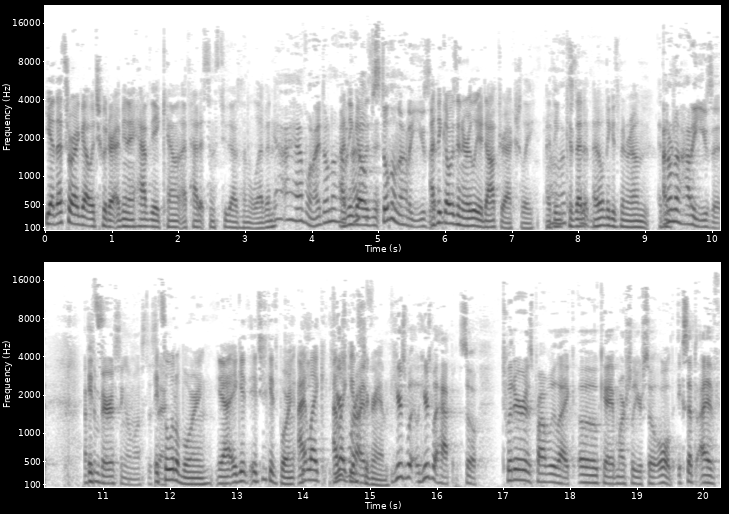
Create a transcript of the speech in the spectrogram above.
Yeah, that's where I got with Twitter. I mean, I have the account. I've had it since 2011. yeah, I have one. I don't know how I think I, I was- still don't know how to use it. I think I was an early adopter actually. I think Oh, that's because I. I don't think it's been around. I, think I don't know how to use it. That's It's- embarrassing almost to say. It's a little boring. Yeah, it get, it just gets boring. I like I like Instagram. here's what here's what happened. So Twitter is probably like, oh, okay, Marshall, you're so old. Except I've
